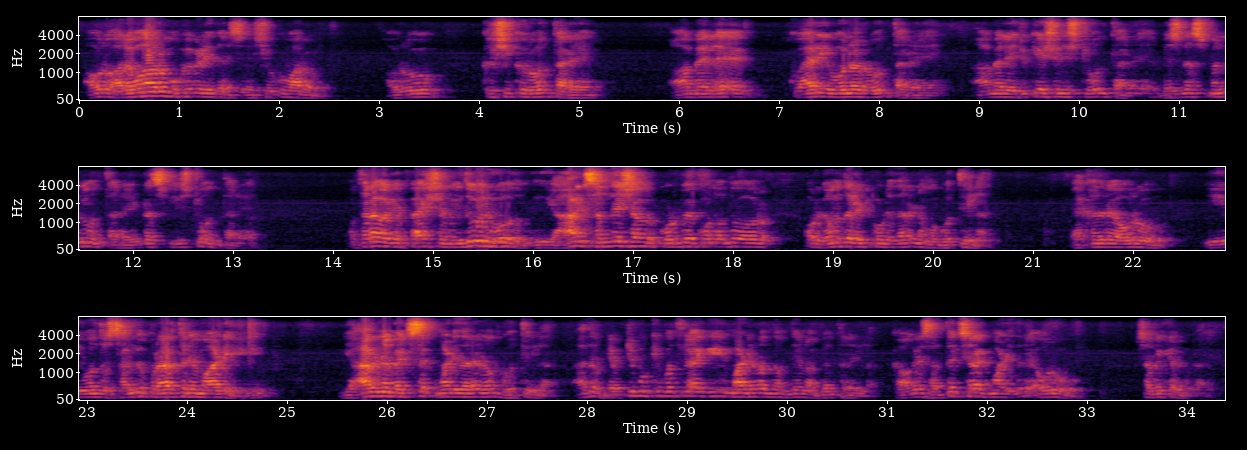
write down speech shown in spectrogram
ಅವರು ಹಲವಾರು ಮುಖಗಳಿದೆ ಶಿವಕುಮಾರ್ ಅವರು. ಅವರು ಕೃಷಿಕರು ಅಂತಾರೆ, ಆಮೇಲೆ ಕ್ವಾರಿ ಓನರು ಅಂತಾರೆ, ಆಮೇಲೆ ಎಜುಕೇಷನಿಸ್ಟು ಅಂತಾರೆ ಬಿಸ್ನೆಸ್ ಮನ್ನು ಅಂತಾರೆ ಇಂಡಸ್ಟ್ರಿಲಿಸ್ಟು ಅಂತಾರೆ. ಒಂಥರ ಅವ್ರಿಗೆ ಪ್ಯಾಷನ್ ಇದು ಇರ್ಬೋದು. ಯಾರಿಗೆ ಸಂದೇಶ ಅವ್ರು ಕೊಡಬೇಕು ಅನ್ನೋದು ಅವರು, ಅವ್ರ ಗಮನದಲ್ಲಿ ಇಟ್ಕೊಂಡಿದ್ದಾರೆ, ನಮಗೆ ಗೊತ್ತಿಲ್ಲ. ಯಾಕಂದರೆ ಅವರು ಈ ಒಂದು ಸಂಘ ಪ್ರಾರ್ಥನೆ ಮಾಡಿ ಯಾರನ್ನ ಬೆಚ್ಚಕ್ಕೆ ಮಾಡಿದ್ದಾರೆ ಅನ್ನೋದು ಗೊತ್ತಿಲ್ಲ. ಆದರೆ ಡೆಪ್ಟಿ ಮುಖ್ಯಮಂತ್ರಿಯಾಗಿ ಮಾಡಿರೋದು ನಮ್ದೇನು ಅಭ್ಯಂತರ ಇಲ್ಲ. ಕಾಂಗ್ರೆಸ್ ಅಧ್ಯಕ್ಷರಾಗಿ ಮಾಡಿದರೆ ಅವರು ಕ್ಷಮೆ ಕೇಳಬೇಕಾಗುತ್ತೆ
